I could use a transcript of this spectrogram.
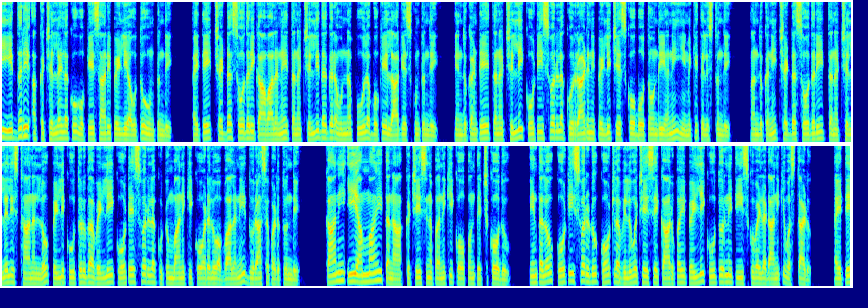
ఈ ఇద్దరి అక్క చెల్లెళ్ళకు ఒకేసారి పెళ్ళి అవుతూ ఉంటుంది. అయితే చెడ్డ సోదరి కావాలనే తన చెల్లి దగ్గర ఉన్న పూల బొకే లాగేసుకుంటుంది. ఎందుకంటే తన చెల్లి కోటీశ్వరుల కుర్రాడిని పెళ్ళి చేసుకోబోతోంది అని ఈమెకి తెలుస్తుంది. అందుకని చెడ్డ సోదరి తన చెల్లెలి స్థానంలో పెళ్ళి కూతురుగా వెళ్ళి కోటేశ్వరుల కుటుంబానికి కోడలు అవ్వాలని దురాశపడుతుంది. కాని ఈ అమ్మాయి తన అక్క చేసిన పనికి కోపం తెచ్చుకోదు. ఇంతలో కోటీశ్వరుడు కోట్ల విలువ చేసే కారుపై పెళ్ళి కూతుర్ని తీసుకువెళ్ళడానికి వస్తాడు. అయితే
